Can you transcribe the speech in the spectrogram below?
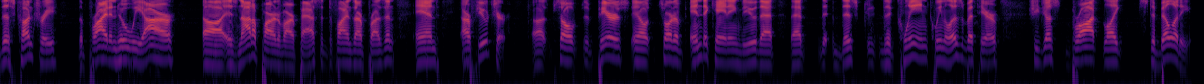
this country. The pride in who we are uh, is not a part of our past, it defines our present and our future. Uh, so it appears, you know, sort of indicating to you that that this the Queen, Queen Elizabeth here, she just brought like stability.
